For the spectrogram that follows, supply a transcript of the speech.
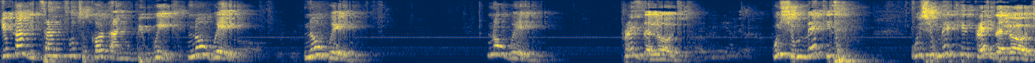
You can't be thankful to God and you'll be weak. No way. No way. No way. Praise the Lord. We should make it. We should make it. Praise the Lord.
